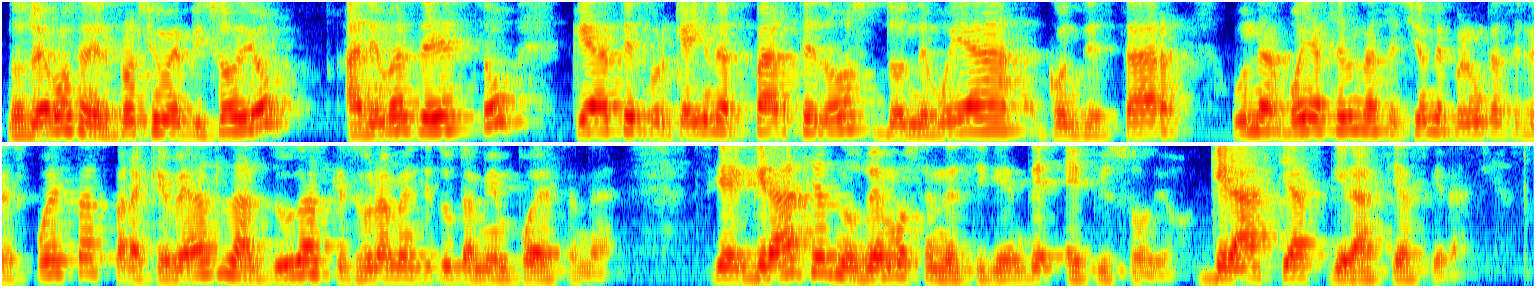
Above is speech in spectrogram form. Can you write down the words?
Nos vemos en el próximo episodio. Además de esto, quédate porque hay una parte 2 donde voy a contestar una, voy a hacer una sesión de preguntas y respuestas para que veas las dudas que seguramente tú también puedes tener. Así que gracias, nos vemos en el siguiente episodio. Gracias, gracias, gracias.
